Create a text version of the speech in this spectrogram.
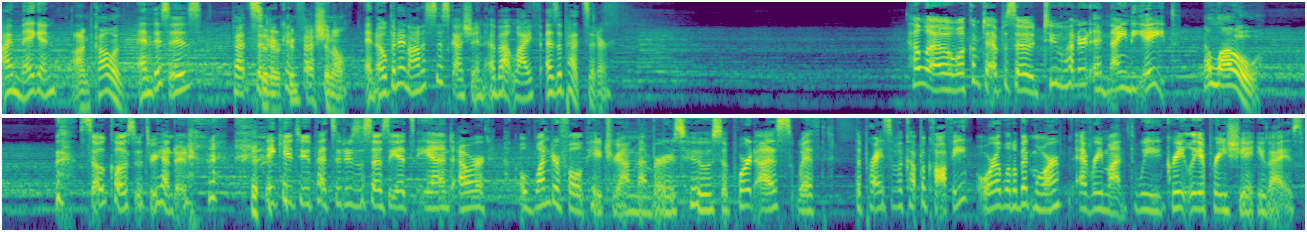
I'm Megan. I'm Colin. And this is Pet Sitter Confessional, an open and honest discussion about life as a pet sitter. Hello, welcome to episode 298. Hello. so close to 300. Thank you to Pet Sitters Associates and our wonderful Patreon members who support us with the price of a cup of coffee or a little bit more every month. We greatly appreciate you guys.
